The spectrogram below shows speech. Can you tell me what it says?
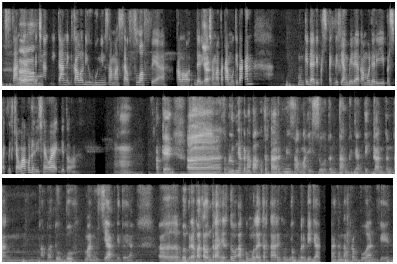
Standar um, kecantikan kalau dihubungin sama self love ya. Kalau dari yeah. kacamata kamu kita kan mungkin dari perspektif yang beda kamu dari perspektif cowok aku dari cewek gitu hmm. oke okay. uh, eh, sebelumnya kenapa aku tertarik nih sama isu tentang kecantikan tentang apa tubuh manusia gitu ya uh, beberapa tahun terakhir tuh aku mulai tertarik untuk berbicara tentang perempuan Vin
